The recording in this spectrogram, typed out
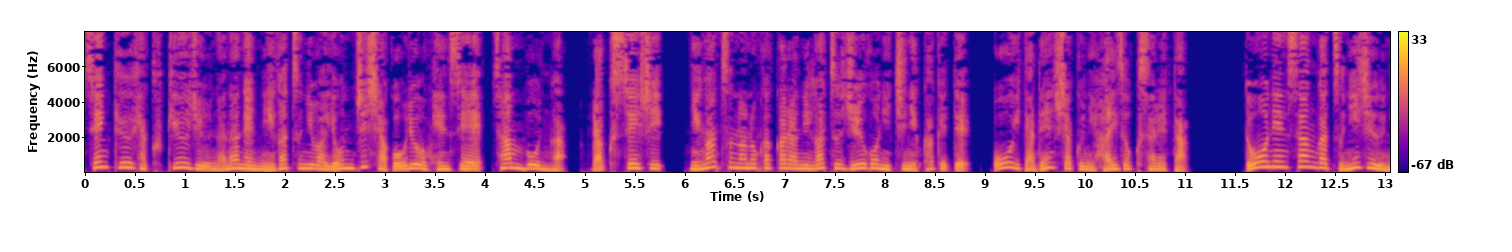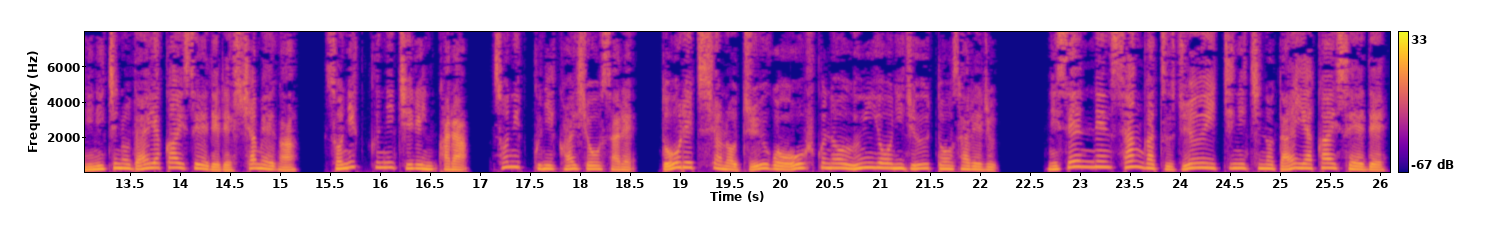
1997年2月には4次車5両編成3本が落成し、2月7日から2月15日にかけて大分電車区に配属された。同年3月22日のダイヤ改正で列車名がソニック日輪からソニックに解消され、同列車の15往復の運用に充当される。2000年3月11日のダイヤ改正で、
